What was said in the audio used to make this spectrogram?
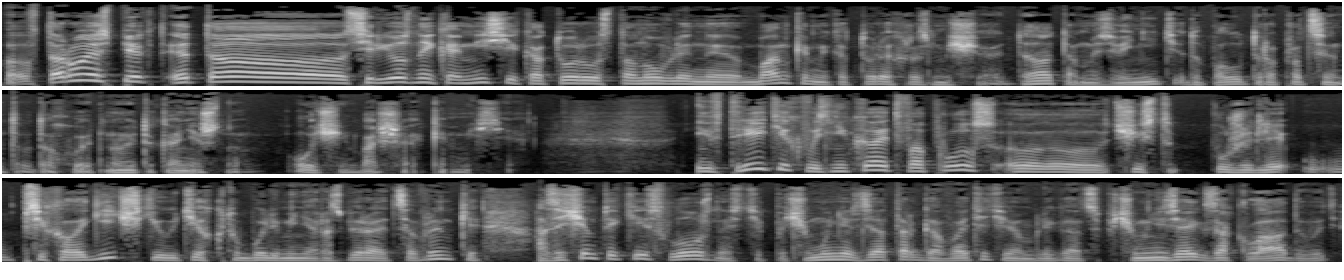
Второй аспект – это серьезные комиссии, которые установлены банками, которые их размещают. Да, там, извините, до полутора процентов доходит. Но это, конечно, очень большая комиссия. И в-третьих, возникает вопрос э, чисто уже для, психологически у тех, кто более-менее разбирается в рынке, а зачем такие сложности? Почему нельзя торговать этими облигациями? Почему нельзя их закладывать?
